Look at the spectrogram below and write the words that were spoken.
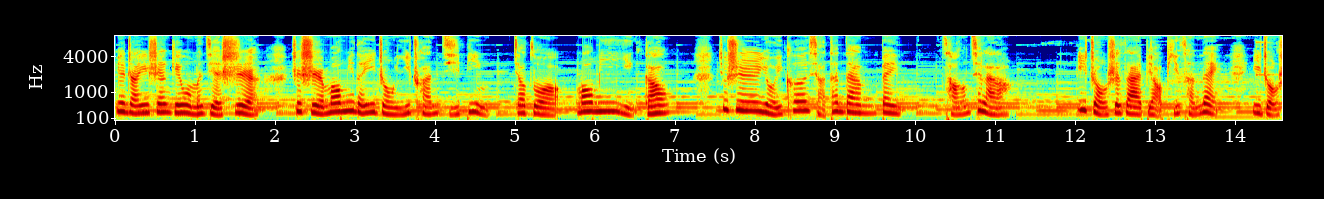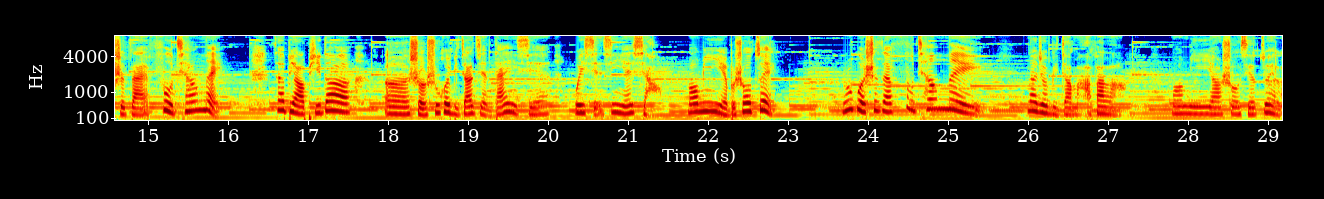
院长医生给我们解释，这是猫咪的一种遗传疾病，叫做猫咪隐睾，就是有一颗小蛋蛋被藏起来了。一种是在表皮层内，一种是在腹腔内。在表皮的，呃，手术会比较简单一些，危险性也小，猫咪也不受罪。如果是在腹腔内，那就比较麻烦了，猫咪要受些罪了。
